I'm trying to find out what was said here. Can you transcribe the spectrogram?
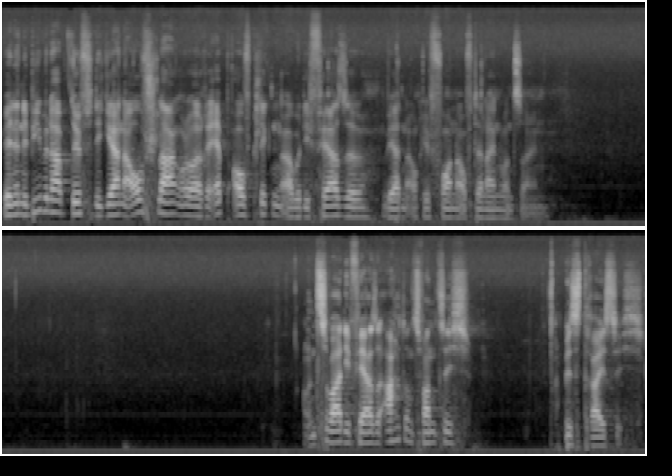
Wenn ihr eine Bibel habt, dürft ihr die gerne aufschlagen oder eure App aufklicken, aber die Verse werden auch hier vorne auf der Leinwand sein. Und zwar die Verse 28 bis 30.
